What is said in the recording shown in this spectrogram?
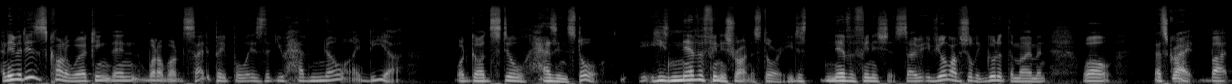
And if it is kind of working, then what I would say to people is that you have no idea what God still has in store. He's never finished writing a story. He just never finishes. So if your life's really good at the moment, well, that's great, but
